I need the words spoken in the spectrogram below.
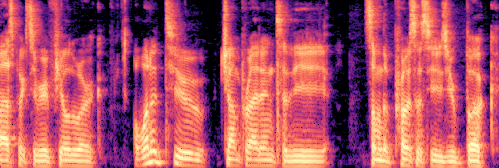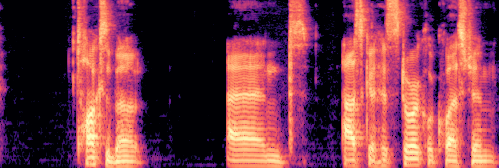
aspects of your fieldwork. I wanted to jump right into the some of the processes your book talks about and ask a historical question.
